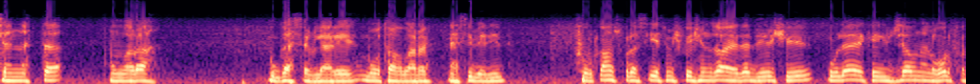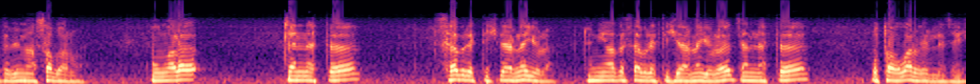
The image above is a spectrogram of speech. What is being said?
cənnətdə onlara bu qəsrləri, bu otaqları nəsib edib. Furqan surəsi 75-ci ayədə deyir ki, Uləykə yücəvnəl qurfətə bimən sabaru. Onlara cənnətdə səbr etdiklərinə görə, dünyada səbr etdiklərinə görə cənnətdə otaqlar veriləcək.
